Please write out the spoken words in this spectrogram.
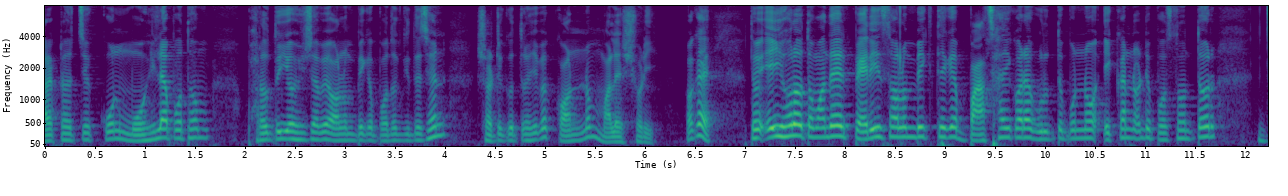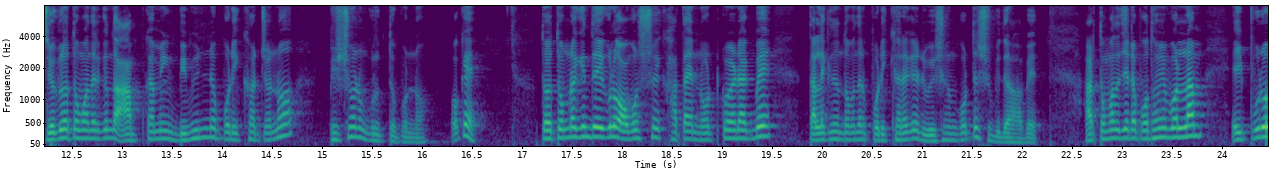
আরেকটা হচ্ছে কোন মহিলা প্রথম ভারতীয় হিসাবে অলিম্পিকে পদক জিতেছেন, সঠিক উত্তর হিসেবে কর্ণম মালেশ্বরী। ওকে তো এই হলো তোমাদের প্যারিস অলিম্পিক থেকে বাছাই করা গুরুত্বপূর্ণ একান্নটি প্রশ্নোত্তর, যেগুলো তোমাদের কিন্তু আপকামিং বিভিন্ন পরীক্ষার জন্য ভীষণ গুরুত্বপূর্ণ। ওকে তো তোমরা কিন্তু এগুলো অবশ্যই খাতায় নোট করে রাখবে, তাহলে কিন্তু তোমাদের পরীক্ষার আগে রিভিশন করতে সুবিধা হবে। আর তোমাদের যেটা প্রথমেই বললাম, এই পুরো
